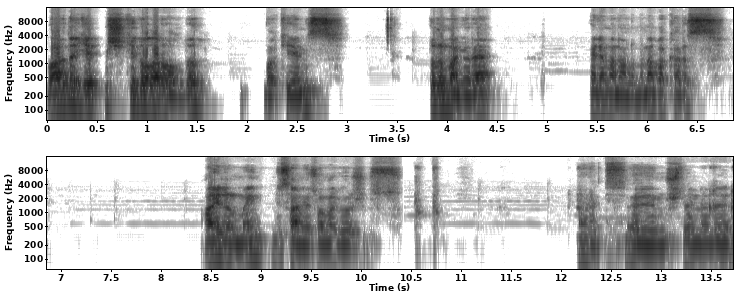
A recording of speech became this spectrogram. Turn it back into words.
Bu arada 72 dolar oldu bakiyemiz. Duruma göre eleman alımına bakarız. Ayrılmayın. Bir saniye sonra görüşürüz. Evet, e, müşterileri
